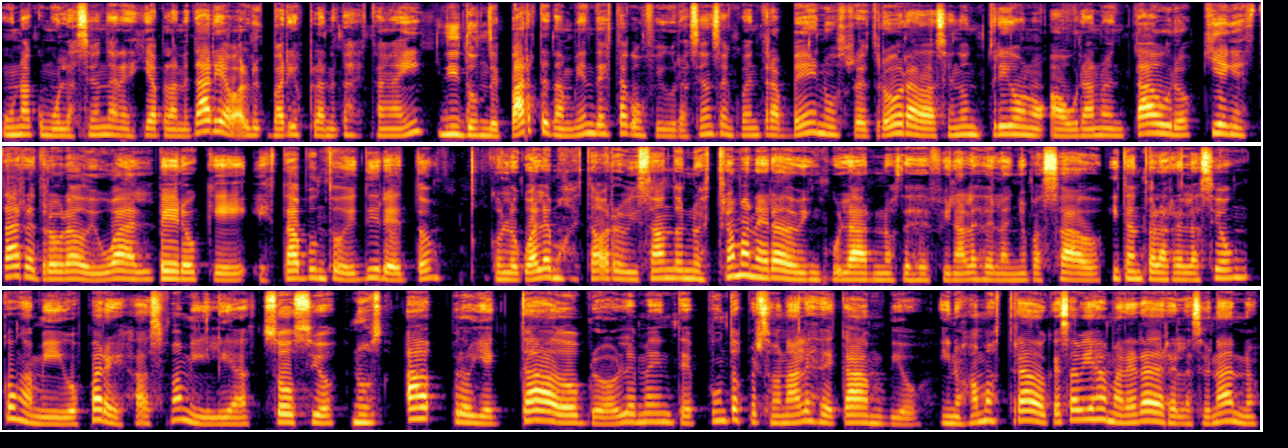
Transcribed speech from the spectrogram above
una acumulación de energía planetaria, varios planetas están ahí, y donde parte también de esta configuración se encuentra Venus retrógrada haciendo un trígono a Urano en Tauro, quien está retrógrado igual, pero que está a punto de ir directo con lo cual hemos estado revisando nuestra manera de vincularnos desde finales del año pasado y tanto la relación con amigos, parejas, familias, socios, nos ha proyectado probablemente puntos personales de cambio y nos ha mostrado que esa vieja manera de relacionarnos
